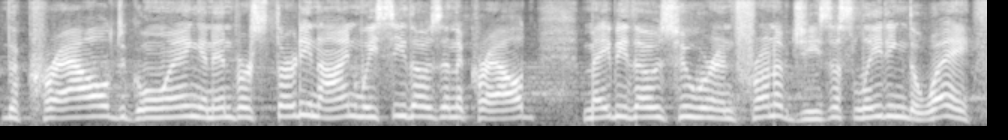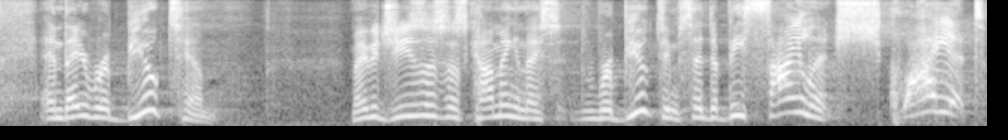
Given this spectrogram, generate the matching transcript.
the crowd going. And in verse 39, we see those in the crowd, maybe those who were in front of Jesus leading the way, and they rebuked him. Maybe Jesus is coming and they rebuked him, said to be silent, shh, quiet.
